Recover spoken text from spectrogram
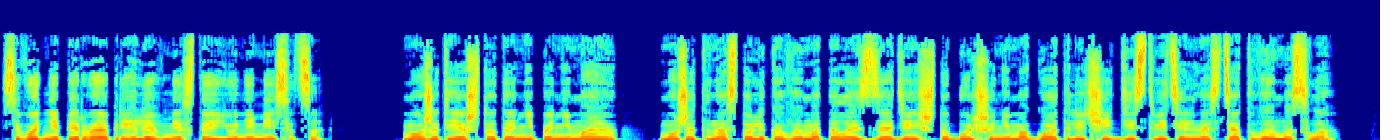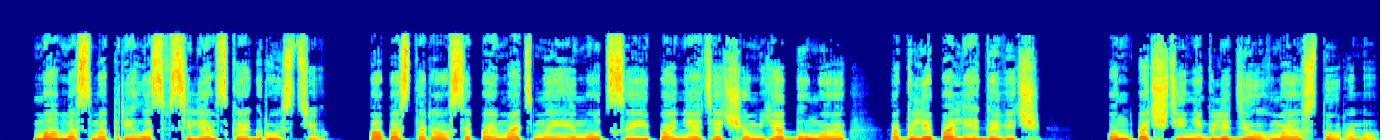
Сегодня 1 апреля вместо июня месяца. Может, я что-то не понимаю? Может, настолько вымоталась за день, что больше не могу отличить действительность от вымысла? Мама смотрела с вселенской грустью. Папа старался поймать мои эмоции и понять, о чем я думаю, а Глеб Олегович, он почти не глядел в мою сторону.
